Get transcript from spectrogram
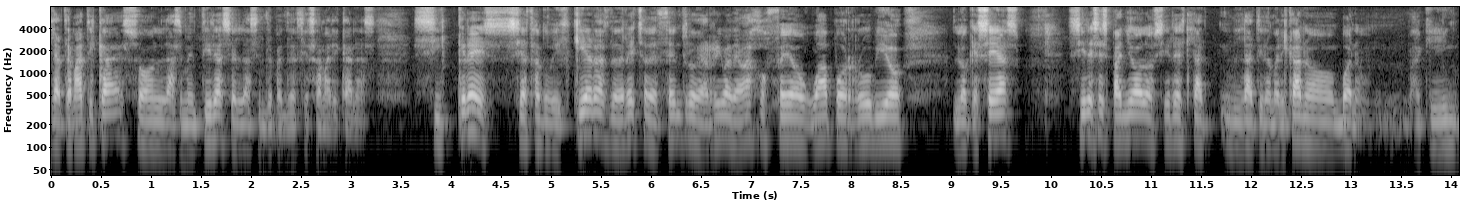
la temática son las mentiras en las independencias americanas. Si crees, si hasta tú de izquierdas, de derecha, de centro, de arriba, de abajo, feo, guapo, rubio, lo que seas, si eres español o si eres latinoamericano, bueno, aquí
